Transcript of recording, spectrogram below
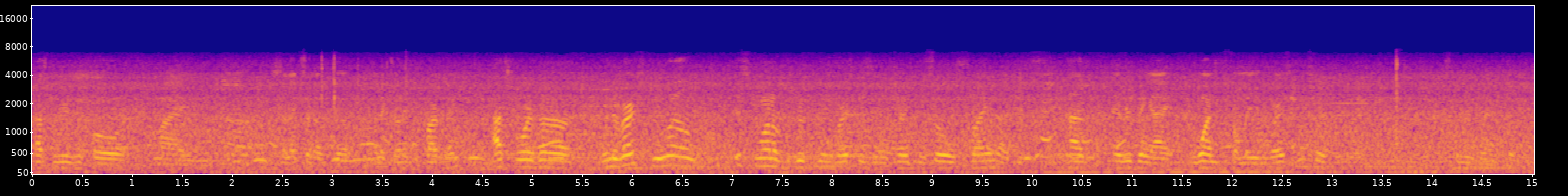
that's the reason for my uh, selection of the electronic department. As for the university, well, it's one of the good universities in Turkey. So fine, like it has everything I want from a university. So that's the reason I picked.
